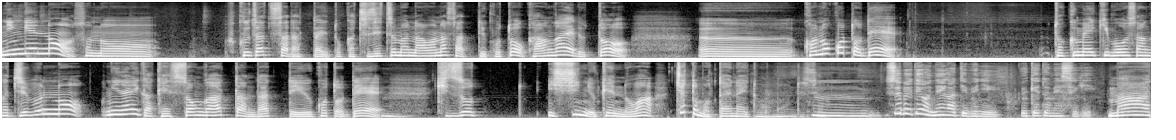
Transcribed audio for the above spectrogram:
人間のその複雑さだったりとか辻褄の合わなさっていうことを考えるとうーんこのことで匿名希望さんが自分のに何か欠損があったんだっていうことで、傷を一心に受けるのはちょっともったいないとも思うんですよ。うん。全てをネガティブに受け止めすぎ、まあ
